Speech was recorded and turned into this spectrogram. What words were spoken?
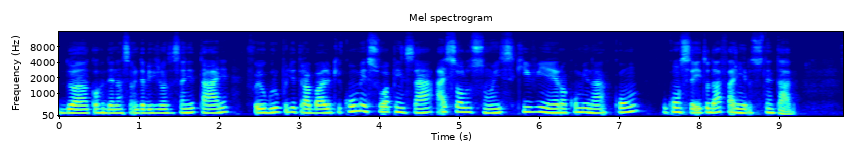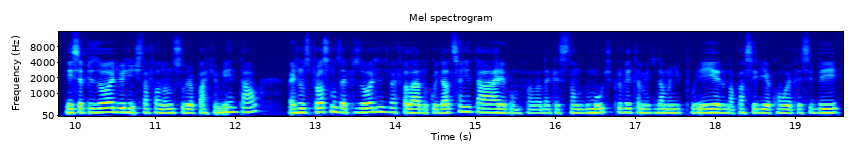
da Coordenação da Vigilância Sanitária. Foi o grupo de trabalho que começou a pensar as soluções que vieram a combinar com o conceito da farinheira sustentável. Nesse episódio a gente está falando sobre a parte ambiental, mas nos próximos episódios a gente vai falar do cuidado sanitário, vamos falar da questão do multiaproveitamento da manipoeira, na parceria com a UFSB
